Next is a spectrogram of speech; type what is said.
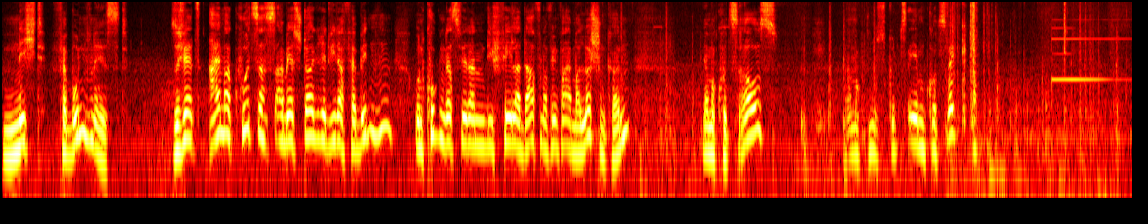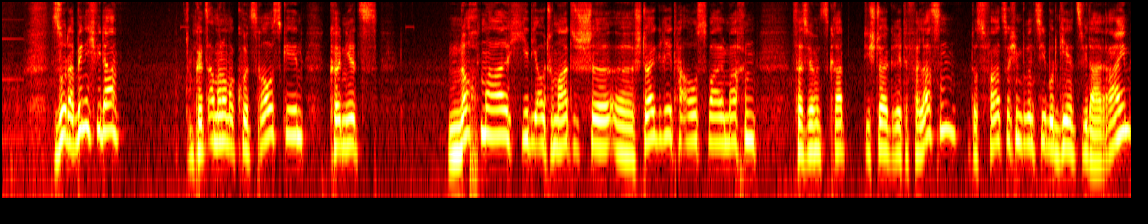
nicht verbunden ist. So, ich werde jetzt einmal kurz das ABS-Steuergerät wieder verbinden und gucken, dass wir dann die Fehler davon auf jeden Fall einmal löschen können. Wir mal kurz raus. Ich muss kurz eben kurz weg. So, da bin ich wieder. Wir können jetzt einmal noch mal kurz rausgehen. Können jetzt nochmal hier die automatische äh, Steuergeräteauswahl machen. Das heißt, wir haben jetzt gerade die Steuergeräte verlassen, das Fahrzeug im Prinzip, und gehen jetzt wieder rein,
